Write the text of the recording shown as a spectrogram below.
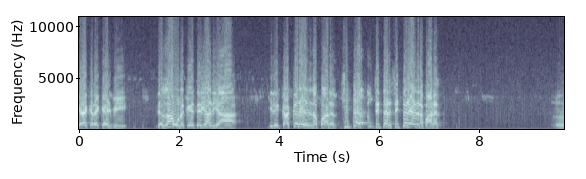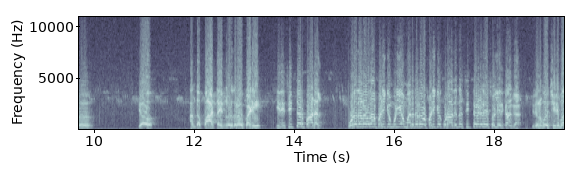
கேக்குற கேள்வி இதெல்லாம் உனக்கு தெரியாதியா? இது கக்கர் எழுதின பாடல். சித்தர். சித்தர் சித்தர் எழுதின பாடல். யோ அந்த பாட்டை இன்னொரு தடவை படி. இது சித்தர் பாடல். ஒரு தடவை தான் படிக்க முடியும் மறு தடவை படிக்க கூடாதுன்னு சித்தர்களே சொல்லியிருக்காங்க. இது என்னமோ சினிமா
